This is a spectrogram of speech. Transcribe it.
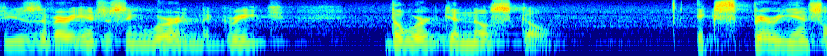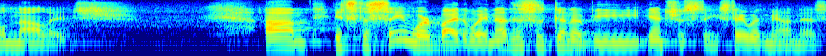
She uses a very interesting word in the Greek, the word gnosko, experiential knowledge. Um, it's the same word, by the way. Now, this is going to be interesting. Stay with me on this.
